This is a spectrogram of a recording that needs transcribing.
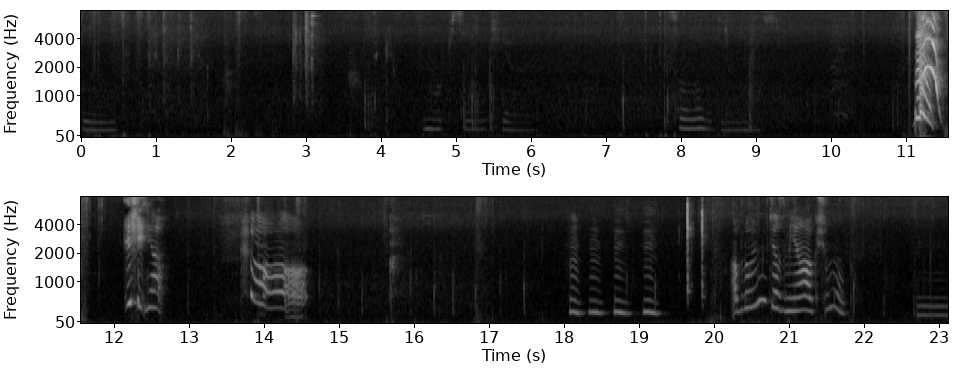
Tamam. Ne yapsam ki ya? Sana gideyim biraz. ya. Abla uyumayacağız mı ya? Akşam oldu hmm,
